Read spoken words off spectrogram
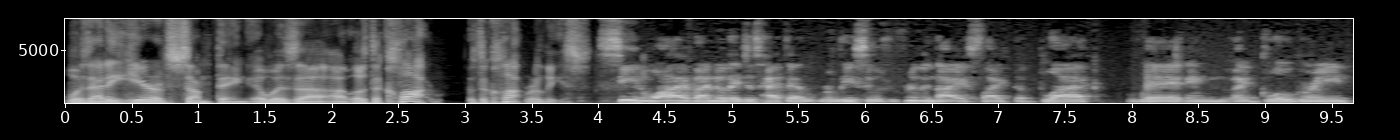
was that a year of something it was uh it was the clot it was a clot release Seeing why, but I know they just had that release. It was really nice, like the black, red, and like glow green.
